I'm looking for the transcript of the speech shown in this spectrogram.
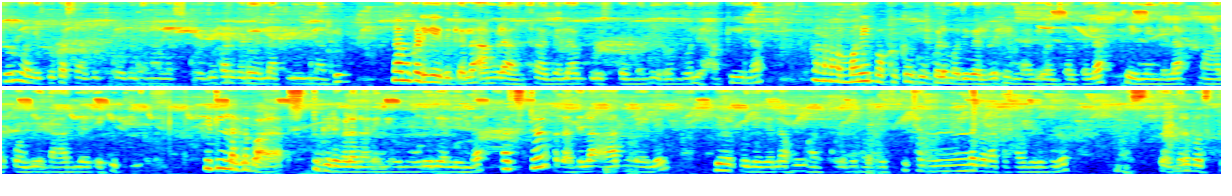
ಶುರುವಾಗಿತ್ತು. ಕಸ ಗುಡಿಸ್ಕೋದು ದನ ಒರೆಸ್ಕೋದು ಹೊರಗಡೆ ಎಲ್ಲ ಕ್ಲೀನಾಗಿ ನಮ್ಮ ಕಡೆಗೆ ಇದಕ್ಕೆಲ್ಲ ಅಂಗಳ ಅಂತ ಅದೆಲ್ಲ ಗುಡಿಸ್ಕೊಂಡು ಬಂದು ರಂಗೋಲಿ ಹಾಕಿ ಇಲ್ಲ ಮನೆ ಪಕ್ಕಕ್ಕೆ ಗುಗ್ಗಳ ಮದುವೆ ಅಲ್ರಿ. ಹೀಗಾಗಿ ಒಂದು ಸ್ವಲ್ಪ ಎಲ್ಲ ಕ್ಲೀನಿಂಗ್ ಎಲ್ಲ ಮಾಡ್ಕೊಂಡು ಅದಾದಮೇಲೆ ಹಿತ್ಲಾಗ ಭಾಳಷ್ಟು ಗಿಡಗಳನ್ನು ನೀವು ನೋಡಿರಿ ಅಲ್ಲಿಂದ. ಫಸ್ಟ್ ಅದೆಲ್ಲ ಆದಮೇಲೆ ದೇವ್ರ ಪೂಜೆಗೆಲ್ಲ ಹೂ ಹಾಕ್ಕೊಳ್ಳೋದು ನೋಡಿರಿ. ಎಷ್ಟು ಚಂದ ಬರಕತ್ತಾವ ಗಿಡಗಳು. ಮಸ್ತ್ ಅಂದ್ರೆ ಮಸ್ತ್.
